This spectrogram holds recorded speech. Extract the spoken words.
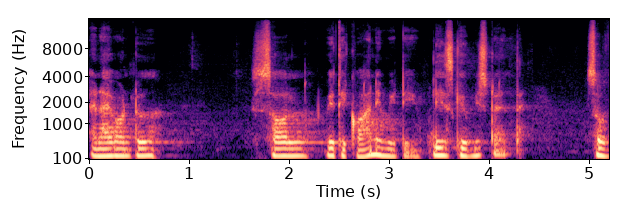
and i want to solve with equanimity. Please give me strength. So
